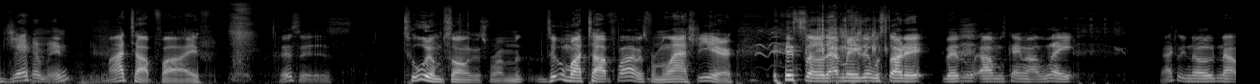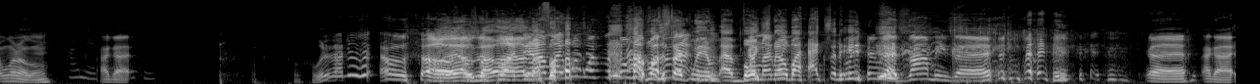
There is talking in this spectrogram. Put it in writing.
jamming. My top five. This is two of them songs is from two of my top five is from last year. so that means it was started. The albums came out late. Actually, no, not one of them. I got. What did I just? Oh, oh that was that just was my- plugged in. I'm like, what was? I What was about to start that? playing uh, I'm voicemail like, by we- accident. we got zombies. Uh, uh, I got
